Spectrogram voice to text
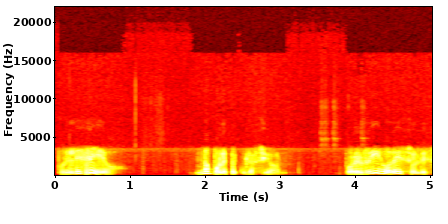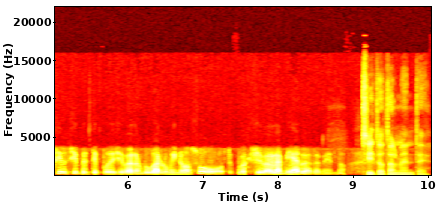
Por el deseo, no por la especulación. Por el riesgo de eso. El deseo siempre te puede llevar a un lugar luminoso o te puede llevar a la mierda también, ¿no? Sí, totalmente,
